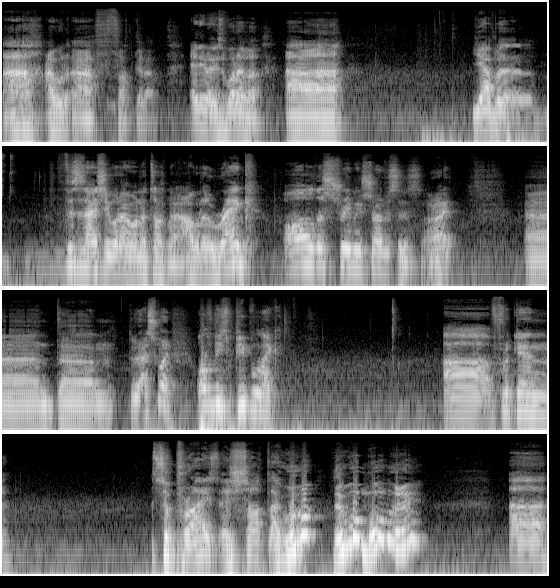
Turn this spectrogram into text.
Ah, I would. Ah, fucked it up. Anyways, whatever. Uh. Yeah, but. Uh, this is actually what I want to talk about. I want to rank all the streaming services, alright? And. Um, dude, I swear, all of these people, like. Uh, freaking surprised and shocked, like, what? They want more money? Uh,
